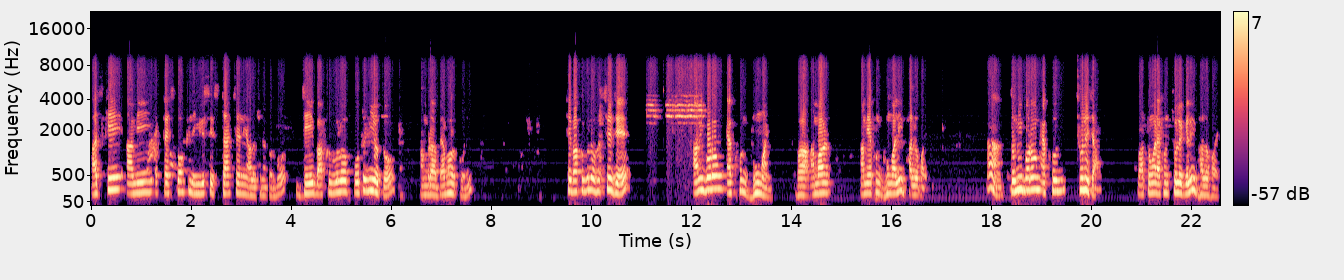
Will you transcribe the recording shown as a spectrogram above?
আজকে আমি একটা স্পোকেন ইংলিশ স্ট্রাকচার নিয়ে আলোচনা করব যে বাক্যগুলো প্রতিনিয়ত আমরা ব্যবহার করি। সেই বাক্যগুলো হচ্ছে যে, আমি বরং এখন ঘুমাই বা আমার, আমি এখন ঘুমালেই ভালো হয়। হ্যাঁ তুমি বরং এখন চলে যাও, বা তোমার এখন চলে গেলেই ভালো হয়।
